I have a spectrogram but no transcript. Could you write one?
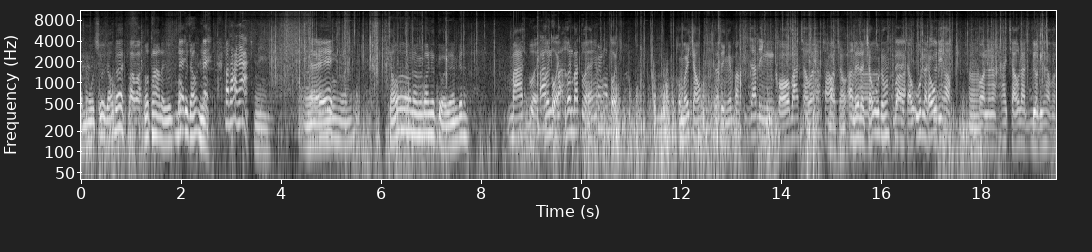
uh, mua sữa cháu đây Vâng vâng. nó tha này bóc cho cháu nhỉ Đây, nó tha nha. ừ. Đấy. em. cháu năm bao nhiêu tuổi rồi em biết không 3 tuổi, Ba hơn tuổi. ba- hơn 3 tuổi anh ạ. Hơn bao tuổi? có mấy cháu gia đình em bằng Gia đình có ba cháu anh ạ. ba cháu à đây là cháu út đúng không Đây là cháu út là Cháu chưa út. đi học. À, Còn à, hai cháu là được đi học rồi.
